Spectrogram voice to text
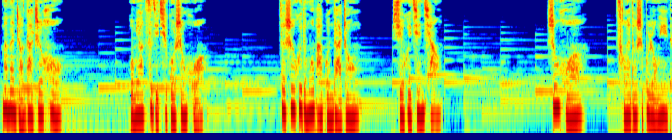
慢慢长大之后，我们要自己去过生活，在社会的摸爬滚打中，学会坚强。生活从来都是不容易的，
